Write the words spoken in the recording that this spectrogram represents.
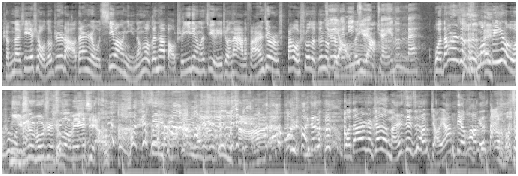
什么的这些事儿我都知道，但是我希望你能够跟他保持一定的距离，这那的，反正就是把我说的跟个婊子一样卷。卷一顿呗。我当时就 懵逼了，我说我你是不是特别想？塞条黑的裤衩儿，我当时就真的满世界就想找丫电话给他打过去，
